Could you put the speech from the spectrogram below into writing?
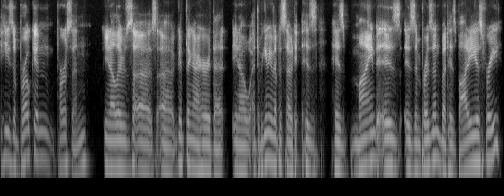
he's a broken person. You know, there's a, a good thing I heard that you know at the beginning of the episode, his his mind is is imprisoned, but his body is free.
